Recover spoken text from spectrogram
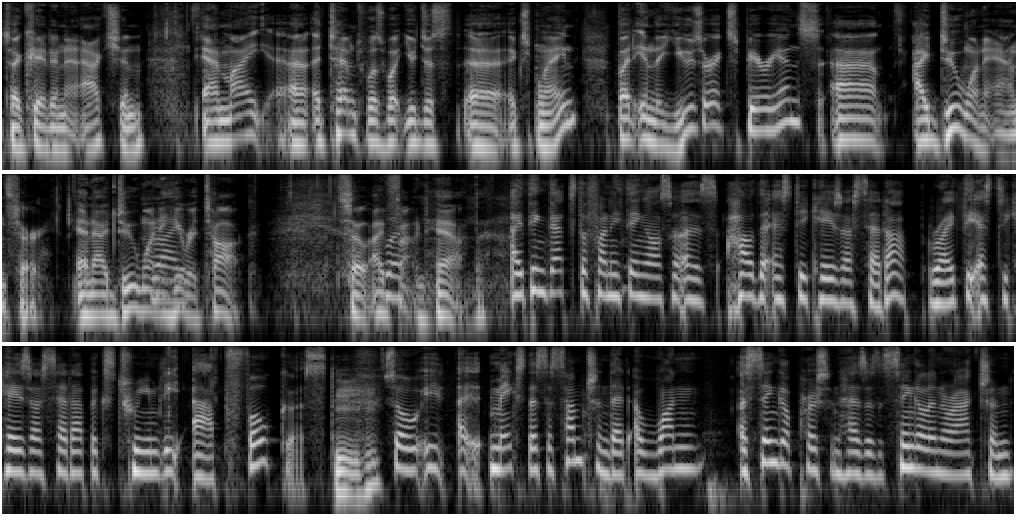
So I created an action. And my uh, attempt was what you just uh, explained. But in the user experience, uh, I do want to answer and I do want to hear it talk. So I Well, found, yeah. I think that's the funny thing also is how the SDKs are set up, right? The SDKs are set up extremely app focused. So it, it makes this assumption that a one a single person has a single interaction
